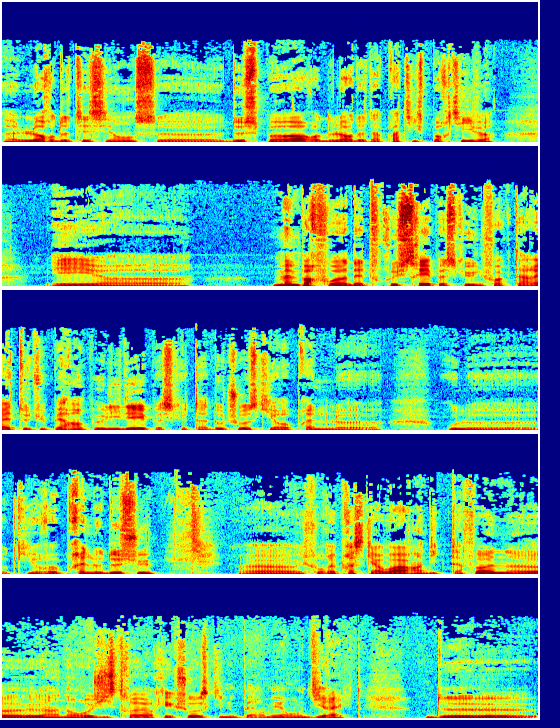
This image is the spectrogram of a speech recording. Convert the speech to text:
lors de tes séances de sport, lors de ta pratique sportive et euh, même parfois d'être frustré parce qu'une fois que tu arrêtes, tu perds un peu l'idée parce que tu as d'autres choses qui reprennent le, ou le, qui reprennent le dessus. Euh, il faudrait presque avoir un dictaphone, euh, un enregistreur, quelque chose qui nous permet en direct de,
